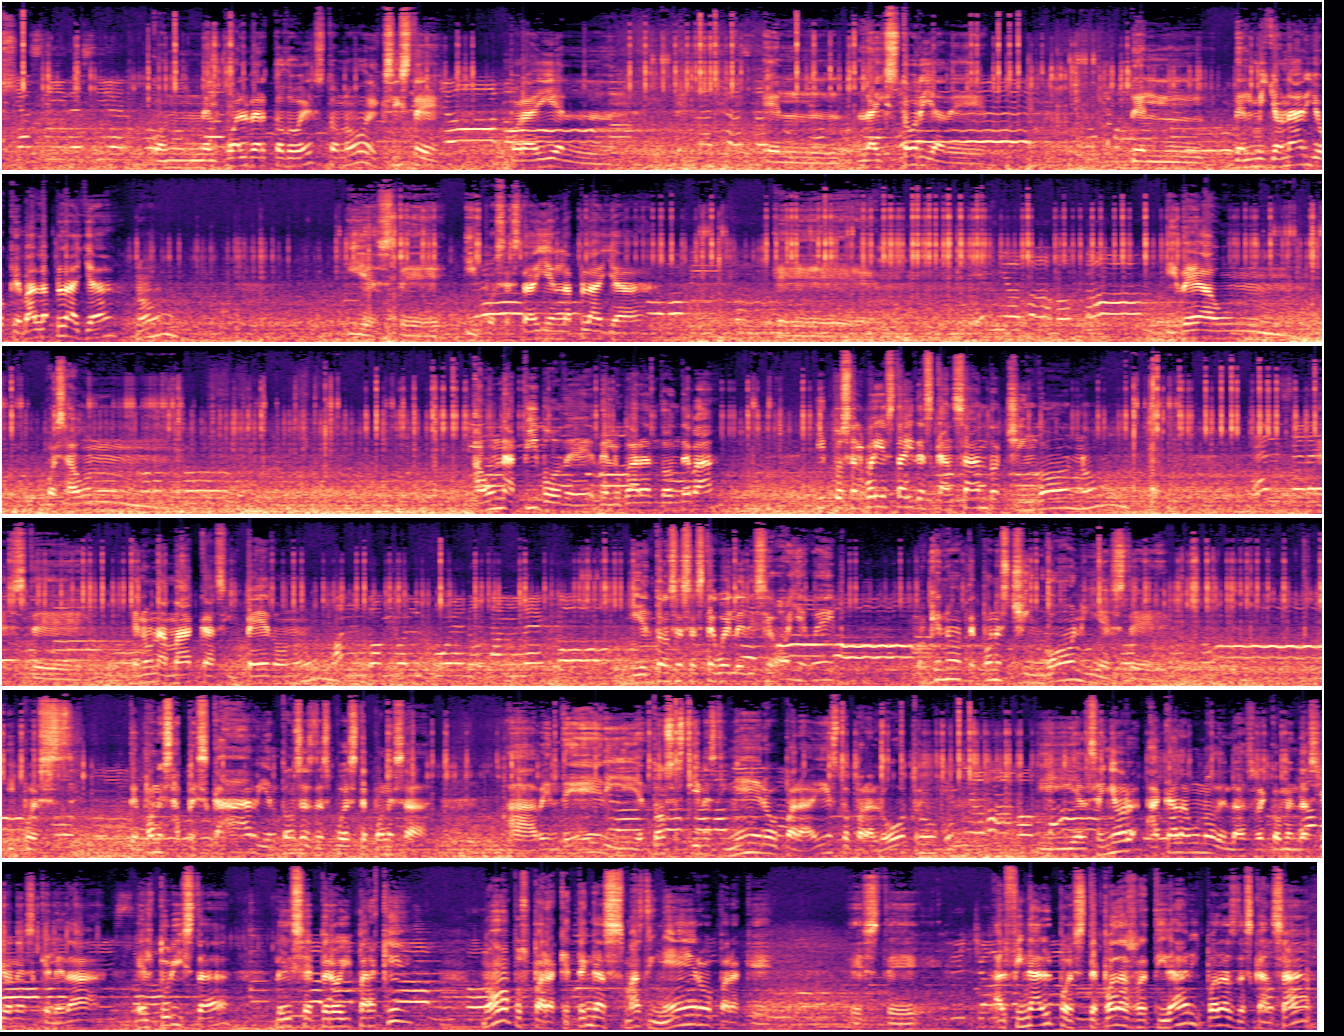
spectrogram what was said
con el cual ver todo esto, ¿no? Existe por ahí el la historia de del millonario que va a la playa, ¿no? Y este y pues está ahí en la playa eh, y ve a un pues a un a un nativo de- del lugar en donde va. Y pues el güey está ahí descansando chingón no este en una hamaca sin pedo no y entonces este güey le dice oye güey ¿por qué no te pones chingón y este y pues te pones a pescar y entonces después te pones a, a vender y entonces tienes dinero para esto, para lo otro. Y el señor a cada una de las recomendaciones que le da el turista le dice, pero ¿y para qué? No, pues para que tengas más dinero, para que este al final pues te puedas retirar y puedas descansar.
